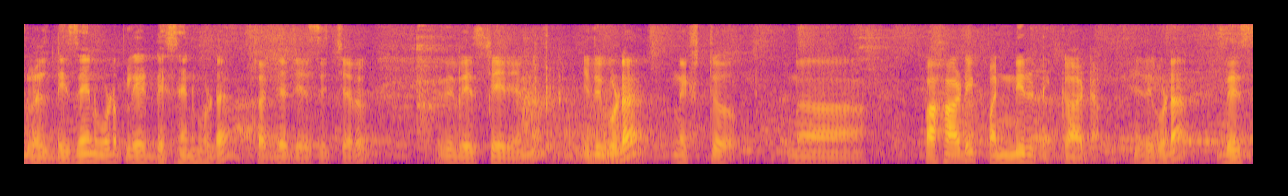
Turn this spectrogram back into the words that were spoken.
వీళ్ళ డిజైన్ కూడా ప్లేట్ డిజైన్ కూడా చక్కగా చేసి ఇచ్చారు. ఇది వెజిటేరియన్ ఇది కూడా నెక్స్ట్ పహాడి పన్నీర్ టిక్కా అట. ఇది కూడా వెజ్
